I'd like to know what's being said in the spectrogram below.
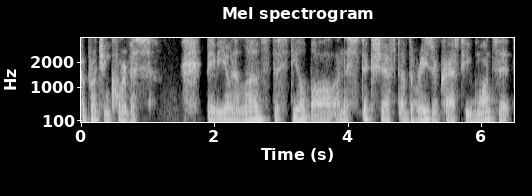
approaching Corvus. Baby Yoda loves the steel ball on the stick shift of the Razor Crest. He wants it.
